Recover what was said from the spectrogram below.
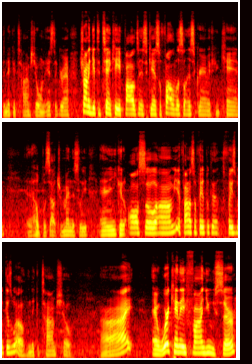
the Knick of Time Show on Instagram. Trying to get to 10k followers on Instagram, so follow us on Instagram if you can. It help us out tremendously. And you can also, um, yeah, find us on Facebook, Facebook as well, the Knick of Time Show. All right. And where can they find you, sir?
